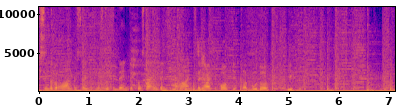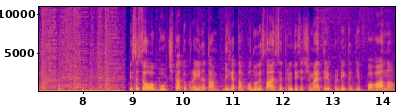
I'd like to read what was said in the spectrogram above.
Всім доброго ранку, сьогодні ж наступний день, тобто останній день змагань. Стягаю повки та буду бігти. Після цього був чемпіонат України там, біг я там одну дистанцію, 3000 метрів, прибіг тоді погано,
